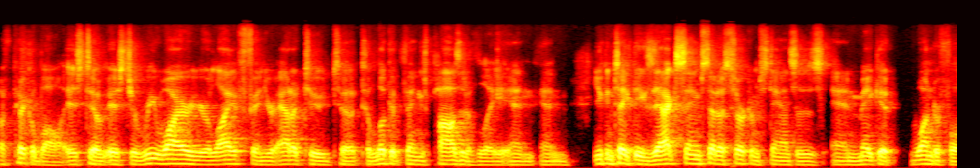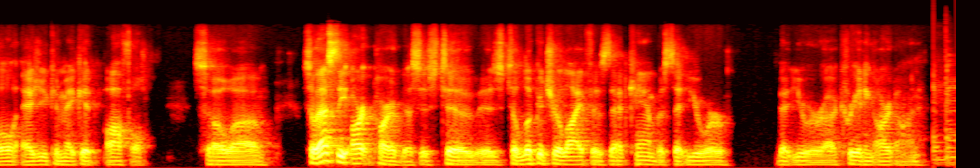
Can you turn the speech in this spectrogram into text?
of pickleball is to is to rewire your life and your attitude to to look at things positively and and you can take the exact same set of circumstances and make it wonderful as you can make it awful so uh, so that's the art part of this is to is to look at your life as that canvas that you were that you were uh, creating art on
